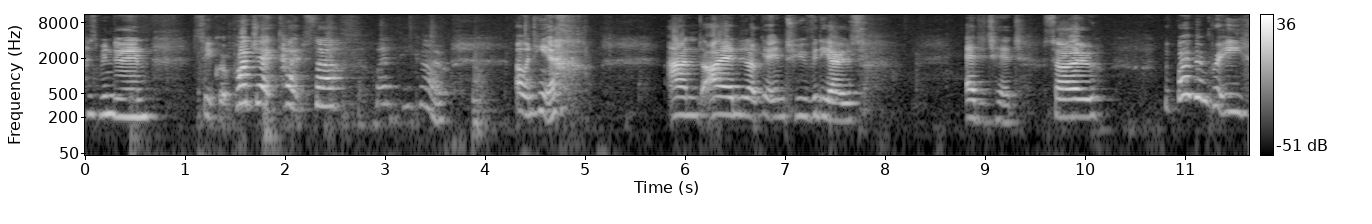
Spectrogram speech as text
has been doing secret project type stuff. Where did he go? Oh, in here. And I ended up getting two videos edited. So we've both been pretty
